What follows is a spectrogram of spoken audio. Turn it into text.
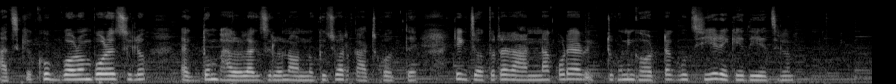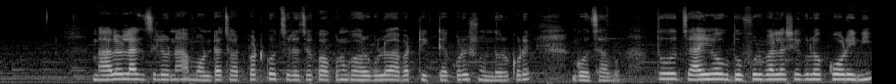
আজকে খুব গরম পড়েছিল, একদম ভালো লাগছিল না অন্য কিছু আর কাজ করতে। ঠিক যতটা রান্না করে আর একটুখানি ঘরটা গুছিয়ে রেখে দিয়েছিলাম। ভালো লাগছিল না, মনটা ছটপট করছিল যে কখন ঘরগুলো আবার ঠিকঠাক করে সুন্দর করে গোছাবো। তো যাই হোক, দুপুরবেলা সেগুলো করিনি,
